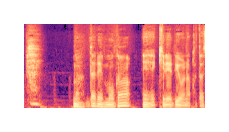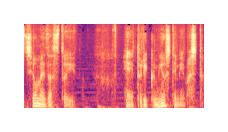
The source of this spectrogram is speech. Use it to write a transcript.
はい。まあ誰もが、えー着れるような形を目指すという、えー取り組みをしてみました。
